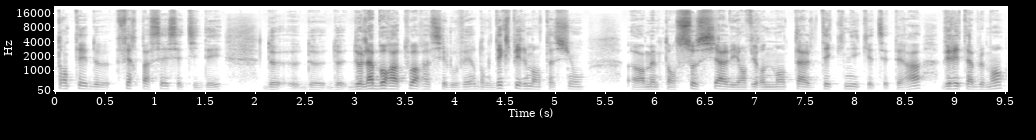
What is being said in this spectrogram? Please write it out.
tenter de faire passer cette idée de, de, de, laboratoire à ciel ouvert, donc d'expérimentation euh, en même temps sociale et environnementale, technique, etc., véritablement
